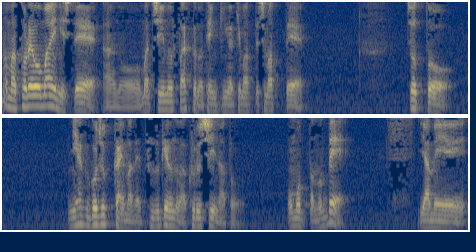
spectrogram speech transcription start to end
まあまあそれを前にして、あの、まあチームスタッフの転勤が決まってしまって、ちょっと250回まで続けるのは苦しいなと思ったので、やめ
